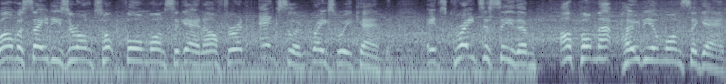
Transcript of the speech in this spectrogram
Well, Mercedes are on top form once again after an excellent race weekend. It's great to see them up on that podium once again.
